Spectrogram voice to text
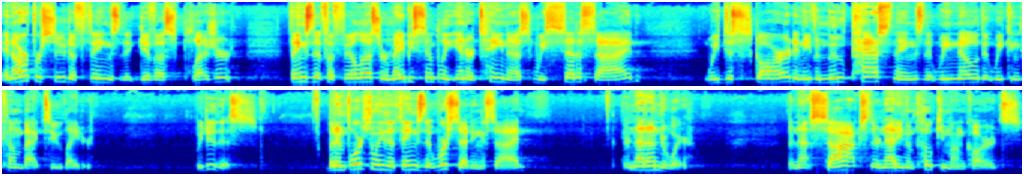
In our pursuit of things that give us pleasure, things that fulfill us, or maybe simply entertain us, we set aside, we discard, and even move past things that we know that we can come back to later. We do this. But unfortunately, the things that we're setting aside, they're not underwear. They're not socks. They're not even Pokemon cards.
